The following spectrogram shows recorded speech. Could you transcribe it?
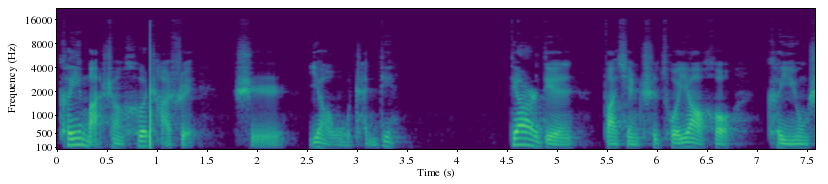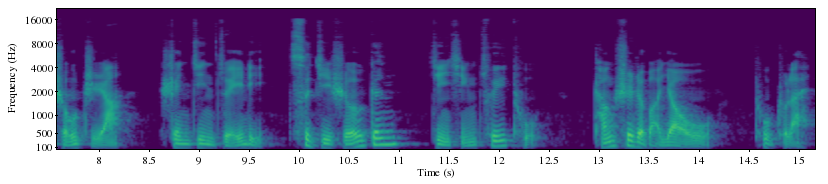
可以马上喝茶水，使药物沉淀。第二点，发现吃错药后，可以用手指啊伸进嘴里，刺激舌根进行催吐，尝试着把药物吐出来。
